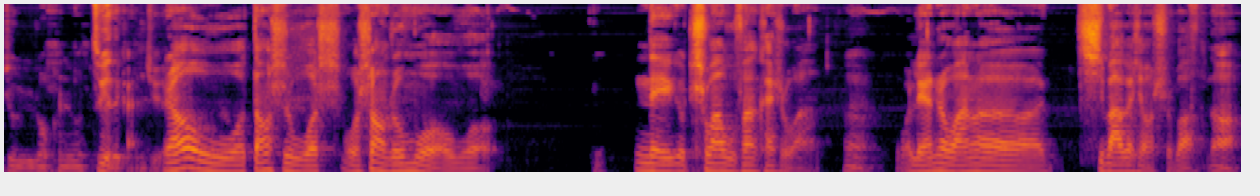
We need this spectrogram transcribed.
就有一种很种醉的感觉。然后我当时我是我上周末我那个吃完午饭开始玩，嗯我连着玩了七八个小时吧，啊，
